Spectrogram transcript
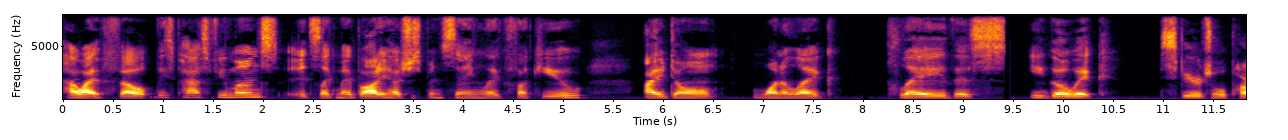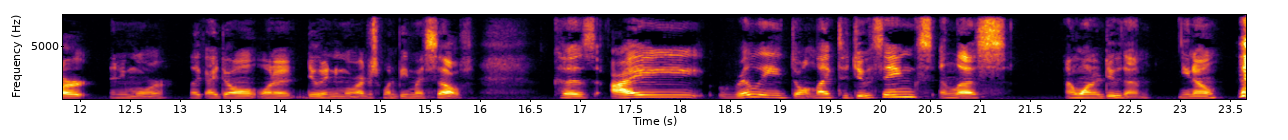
how I felt these past few months. It's like my body has just been saying like fuck you. I don't want to like play this egoic spiritual part anymore. Like I don't want to do it anymore. I just want to be myself. Cuz I really don't like to do things unless I want to do them, you know?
